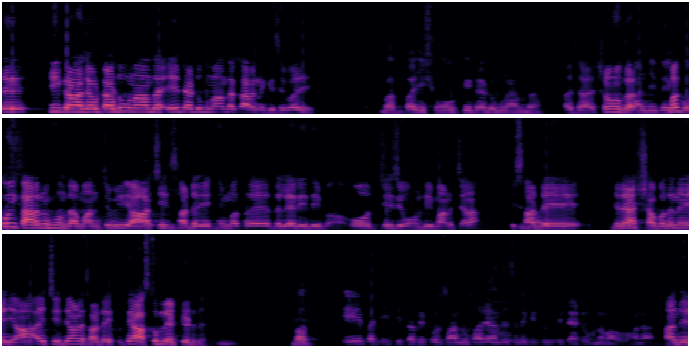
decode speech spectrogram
ਤੇ ਕੀ ਕਹਿਣਾ ਚਾਹੋ? ਟੈਟੂ ਬਣਾਉਣ ਦਾ ਇਹ ਟੈਟੂ ਬਣਾਉਣ ਦਾ ਕਾਰਨ ਕੀ ਸੀ ਭਾਜੀ? ਬਸ ਭਾਜੀ ਸ਼ੌਂਕ ਸੀ ਟੈਟੂ ਬਣਾਉਣ ਦਾ। ਅੱਛਾ ਸ਼ੌਂਕ ਹਾਂਜੀ ਤੇ ਬਸ ਕੋਈ ਕੁਛ- ਕਾਰਨ ਵੀ ਹੁੰਦਾ ਮਨ ਚ ਵੀ ਆਹ ਚੀਜ਼ ਸਾਡੇ ਦੀ ਹਿੰਮਤ ਦਲੇਰੀ ਦੀ ਉਹ ਚੀਜ਼ ਹੁੰਦੀ ਮਨ ਚ ਨਾ ਵੀ ਸਾਡੇ ਜਿਹੜੇ ਆਹ ਸ਼ਬਦ ਨੇ ਜਾਂ ਇਹ ਚੀਜ਼ਾਂ ਨੇ ਸਾਡੇ ਇਤਿਹਾਸ ਤੋਂ ਰਿਲੇਟਡ ਨੇ। ਬਸ। ਇਹ ਭਾਜੀ ਜਿੱਦਾਂ ਵੇਖੋ ਸਾਨੂੰ ਸਾਰਿਆਂ ਦੇ ਸਨ ਕਿ ਤੁਸੀਂ ਟੈਟੂ ਬਣਵਾਓ ਹਨਾ? ਹਾਂਜੀ।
